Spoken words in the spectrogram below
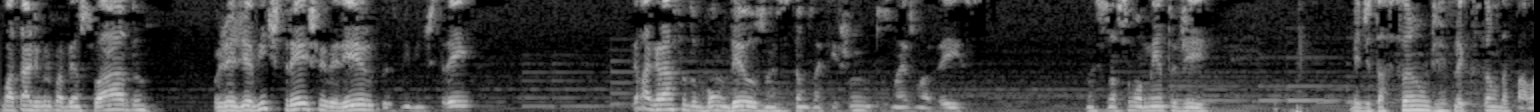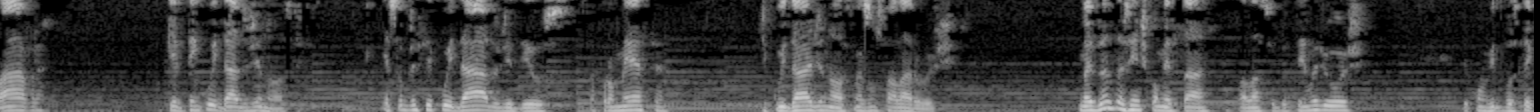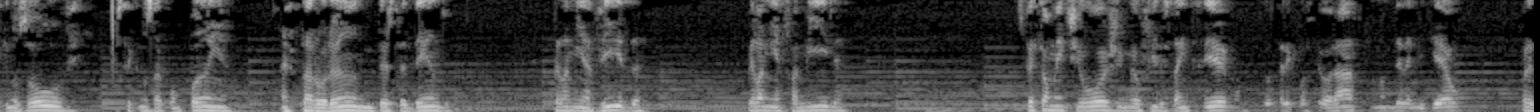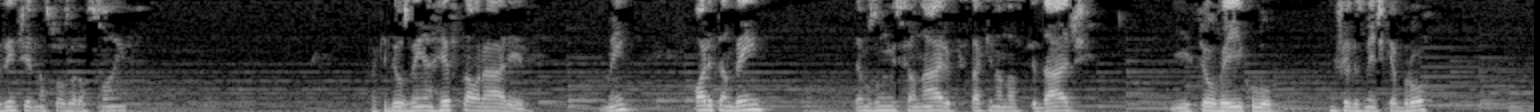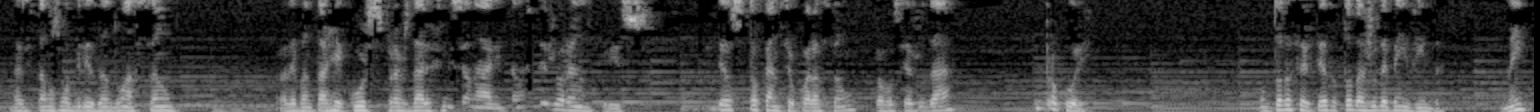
Boa tarde, grupo abençoado. Hoje é dia 23 de fevereiro de 2023. Pela graça do bom Deus, nós estamos aqui juntos mais uma vez, nesse nosso momento de meditação, de reflexão da palavra, porque Ele tem cuidado de nós. E é sobre esse cuidado de Deus, essa promessa de cuidar de nós, que nós vamos falar hoje. Mas antes da gente começar a falar sobre o tema de hoje, eu convido você que nos ouve, você que nos acompanha, a estar orando, intercedendo pela minha vida, pela minha família. Especialmente hoje, meu filho está enfermo. Gostaria que você orasse. O nome dele é Miguel. Presente ele nas suas orações. Para que Deus venha restaurar ele. Amém? Ore também. Temos um missionário que está aqui na nossa cidade e seu veículo infelizmente quebrou, nós estamos mobilizando uma ação para levantar recursos para ajudar esse missionário. Então esteja orando por isso. Se Deus tocar no seu coração para você ajudar, me procure. Com toda certeza, toda ajuda é bem-vinda. Amém?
